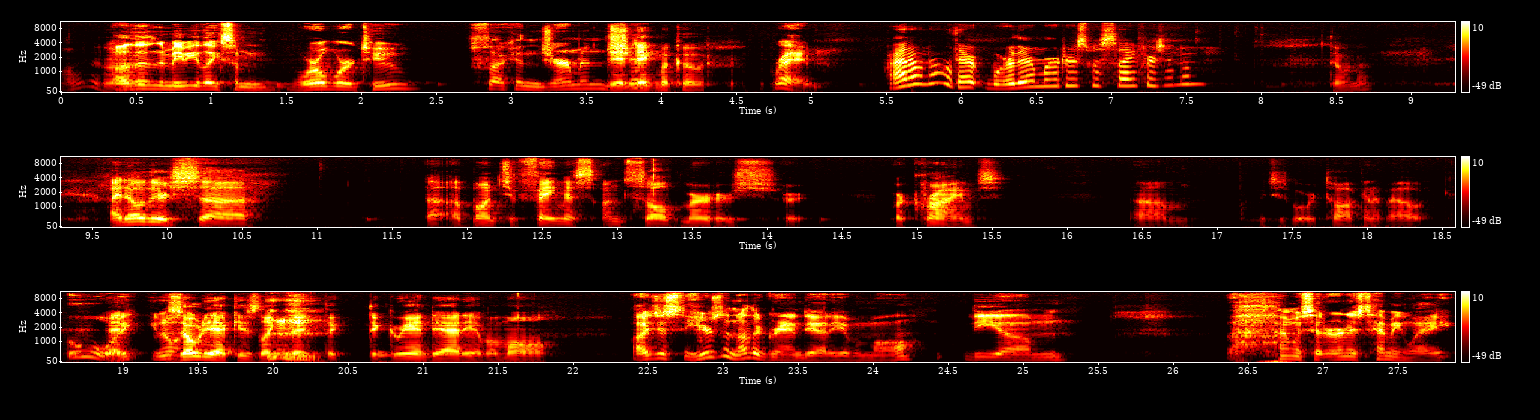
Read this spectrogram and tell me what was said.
I don't know. Other than maybe like some World War II fucking German the shit? Enigma code. Right. I don't know. There were there murders with ciphers in them. Don't know. I know there's uh, a bunch of famous unsolved murders or or crimes, um, which is what we're talking about. Ooh, I, you know, Zodiac is like the, the, the granddaddy of them all. I just here's another granddaddy of them all. The um, I almost said Ernest Hemingway.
